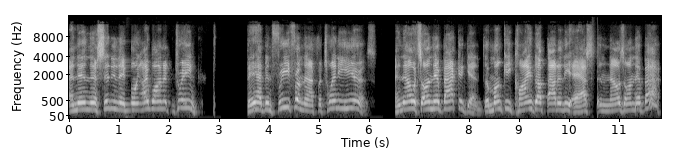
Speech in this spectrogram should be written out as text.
And then they're sitting there going, I want to drink. They had been freed from that for 20 years. And now it's on their back again. The monkey climbed up out of the ass and now it's on their back.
